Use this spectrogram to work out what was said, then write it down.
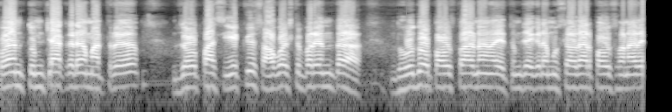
पण तुमच्याकडं मात्र जवळपास एकवीस ऑगस्टपर्यंत धो धो पाऊस पडणार आहे. तुमच्याकडे मुसळधार पाऊस होणार आहे.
